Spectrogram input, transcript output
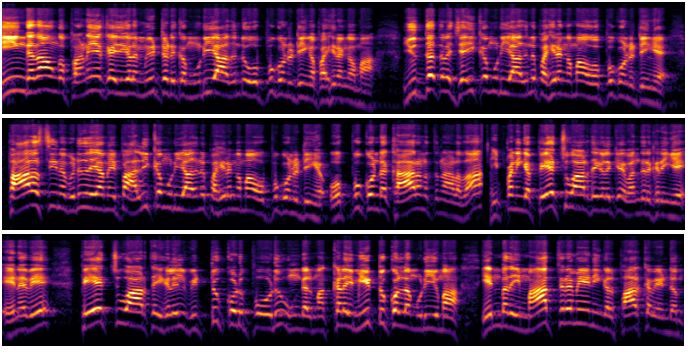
நீங்கள் தான் உங்கள் பணைய கைதிகளை மீட்டெடுக்க முடியாதுன்னு ஒப்புக்கொண்டுட்டீங்க பகிரங்கமாக யுத்தத்தில் ஜெயிக்க முடியாதுன்னு பகிரங்கமாக ஒப்புக்கொண்டுட்டீங்க. பாலஸ்தீன விடுதலை அமைப்பை அழிக்க முடியாதுன்னு பகிரங்கமாக ஒப்புக்கொண்டுட்டீங்க. ஒப்புக்கொண்ட காரணத்தினால தான் இப்போ நீங்கள் பேச்சுவார்த்தைகளுக்கே வந்திருக்கிறீங்க. எனவே பேச்சுவார்த்தைகளில் விட்டு கொடுப்போடு உங்கள் மக்களை மீட்டுக்கொள்ள முடியுமா என்பதை மாத்திரமே நீங்கள் பார்க்க வேண்டும்.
